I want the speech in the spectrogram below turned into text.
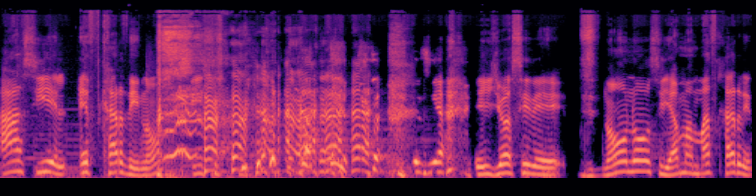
Ah, sí, el Ed Hardy, ¿no? Sí, sí. Decía, y yo así de, no, no, se llama Matt Hardy.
